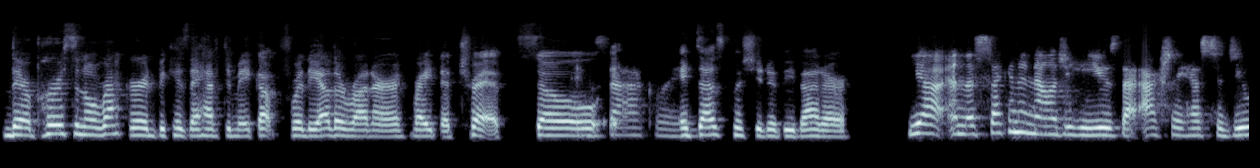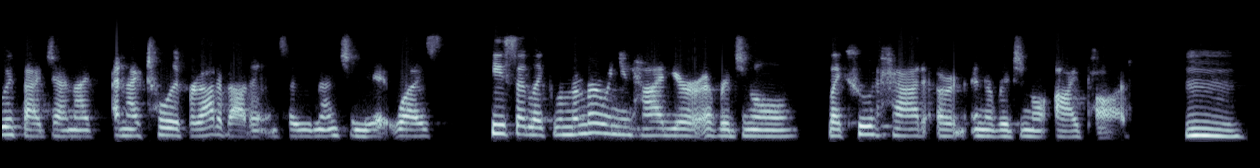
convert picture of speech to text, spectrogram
their personal record because they have to make up for the other runner, right, that tripped. So exactly. it, it does push you to be better. Yeah, and the second analogy he used that actually has to do with that, Jen, I, and I totally forgot about it until you mentioned it, was he said, like, remember when you had your original, like, who had a, an original iPod mm.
